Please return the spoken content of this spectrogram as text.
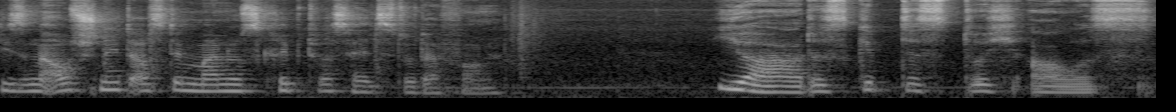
diesen Ausschnitt aus dem Manuskript, was hältst du davon? Ja, das gibt es durchaus.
